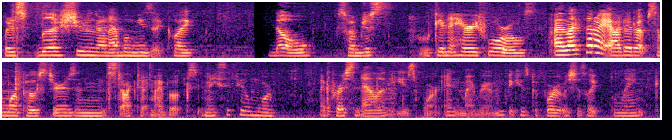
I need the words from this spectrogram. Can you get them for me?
But it's live streaming on Apple Music. Like, no. So I'm just looking at Harry Florals. I like that I added up some more posters and stocked up my books. It makes it feel more, my personality is more in my room because before it was just like blank.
